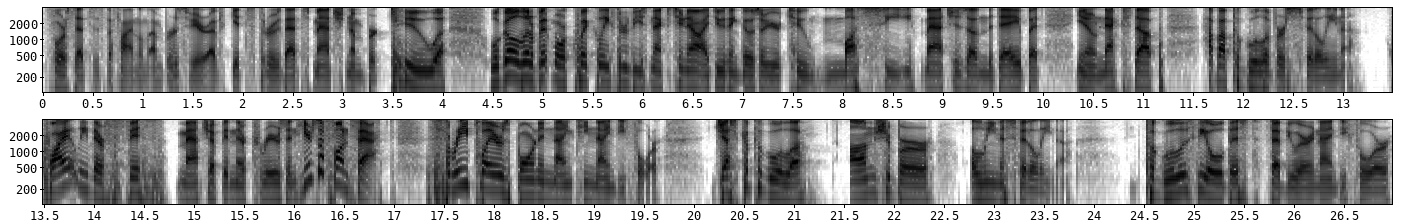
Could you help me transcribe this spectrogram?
Four sets is the final number. Zverev gets through. That's match number two. We'll go a little bit more quickly through these next two now. I do think those are your two must see matches on the day. But, you know, next up, how about Pegula versus Svitolina? Quietly, their fifth matchup in their careers. And here's a fun fact three players born in 1994 Jessica Pegula, Ons Jabeur, Alina Svitolina. Pegula's the oldest, February 94,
